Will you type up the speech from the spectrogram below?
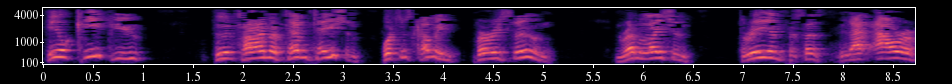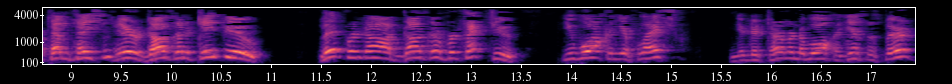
He'll keep you through the time of temptation, which is coming very soon. In Revelation 3 and says that hour of temptation here, God's going to keep you. Live for God. God's going to protect you. You walk in your flesh, and you're determined to walk against the Spirit,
